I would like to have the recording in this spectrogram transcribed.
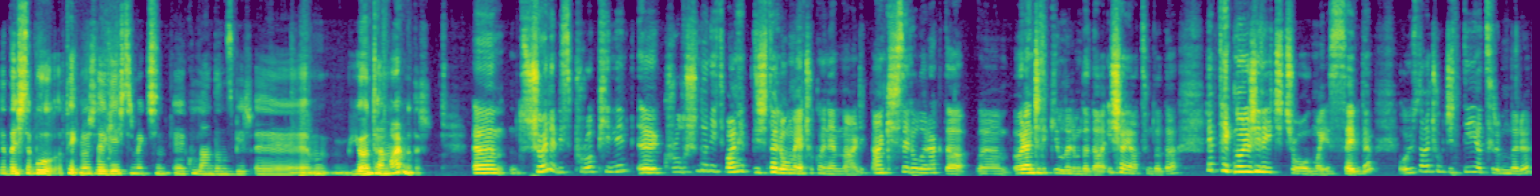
ya da işte bu teknolojileri geliştirmek için e, kullandığınız bir e, yöntem var mıdır? Emm, şöyle, biz Propi'nin, eee, kuruluşundan itibaren hep dijital olmaya çok önem verdik. Ben kişisel olarak da, emm, öğrencilik yıllarımda da, iş hayatımda da hep teknolojiyle iç içe olmayı sevdim. O yüzden çok ciddi yatırımları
